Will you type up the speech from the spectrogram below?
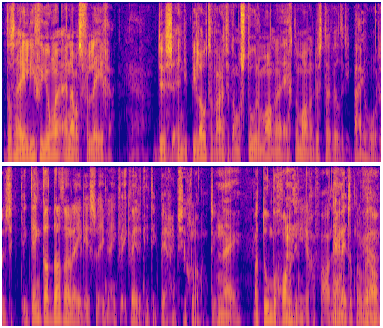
het was een heel lieve jongen en hij was verlegen. Ja. Dus, en die piloten waren natuurlijk allemaal stoere mannen, echte mannen. Dus daar wilde hij bij horen. Dus ik, ik denk dat dat een reden is. Ik, ik, ik weet het niet, ik ben geen psycholoog natuurlijk. Nee. Maar toen begon het in ieder geval. En, ik weet ook nog ja. wel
